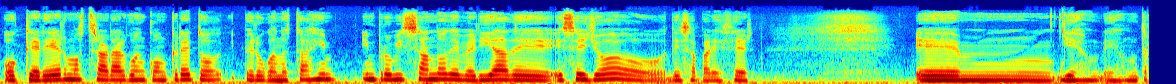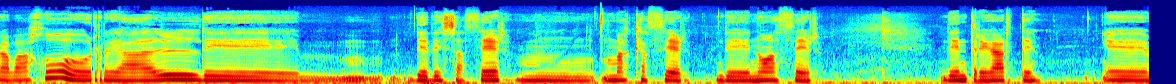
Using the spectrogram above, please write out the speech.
o querer mostrar algo en concreto, pero cuando estás im- improvisando debería de ese yo desaparecer. Eh, y es, un trabajo real de, de deshacer, mm, más que hacer, de no hacer, de entregarte. Eh,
